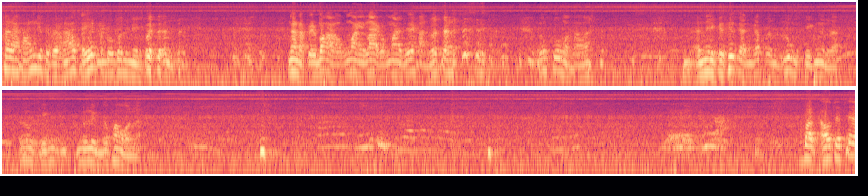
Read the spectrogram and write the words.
พระอรหันต์ก็จะไปหาเสกกับบ่เบิ่งหนีว่าสันนั่นน่ะเป็นบ้าของไม่ไล่ของไม่ได้หันว่าสันหลวงปู่มหา อันนี้ก็คือกันครับลุงสิงห์นั่นแหละลุงสิงห์มันลืมก็พ่อน่ะบัดเอาแต่แท้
